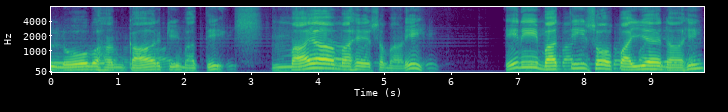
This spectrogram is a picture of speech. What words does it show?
ਲੋਭ, ਹੰਕਾਰ ਕੀ ਮਾਤੀ। ਮਾਇਆ ਮਾਹੇ ਸਮਾਣੀ। ਇਨੀ ਬਾਤੀ ਸੋ ਪਾਈਐ ਨਾਹੀ।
